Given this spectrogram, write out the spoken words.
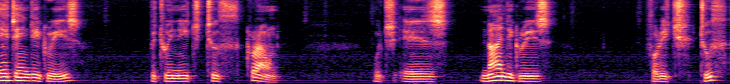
18 degrees between each tooth crown which is 9 degrees for each tooth,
